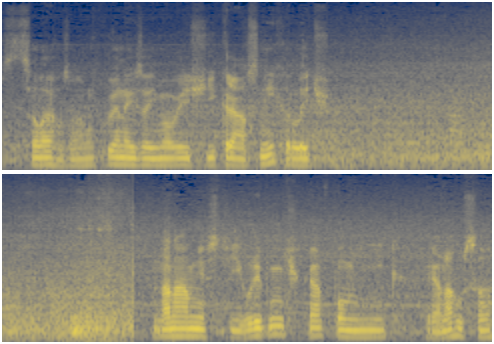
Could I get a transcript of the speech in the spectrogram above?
Z celého zámku je nejzajímavější krásný chrlič. Na náměstí u Rybníčka pomník Jana Husa.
